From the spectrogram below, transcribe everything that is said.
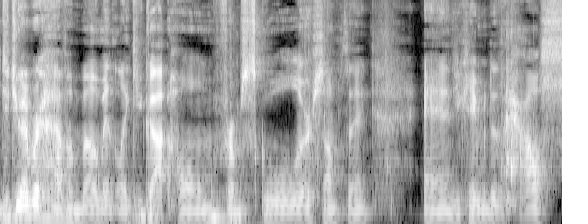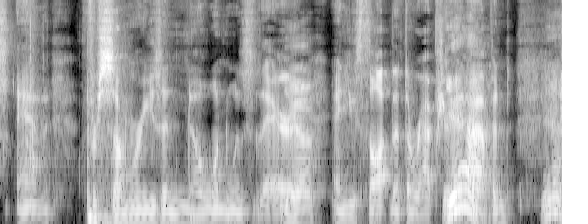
Did you ever have a moment like you got home from school or something, and you came into the house and for some reason no one was there, Yeah, and you thought that the rapture Yeah. had happened? yeah.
